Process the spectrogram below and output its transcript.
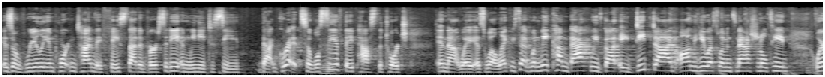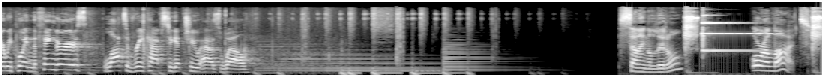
is a really important time. They face that adversity, and we need to see that grit. So we'll mm-hmm. see if they pass the torch in that way as well. Like we said, when we come back, we've got a deep dive on the U.S. women's national team where we point the fingers, lots of recaps to get to as well. Selling a little or a lot?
